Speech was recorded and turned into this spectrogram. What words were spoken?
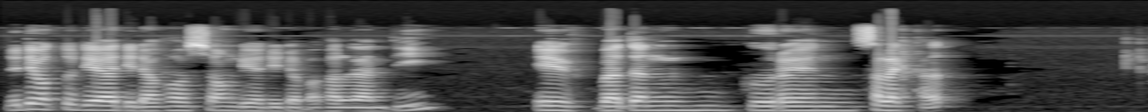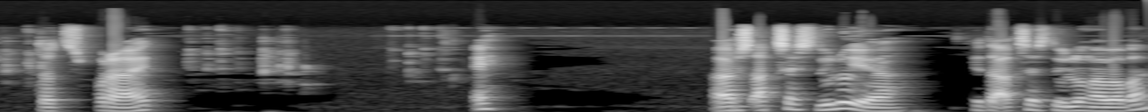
jadi waktu dia tidak kosong dia tidak bakal ganti if button current selected dot sprite. Eh harus akses dulu ya. Kita akses dulu nggak apa-apa.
